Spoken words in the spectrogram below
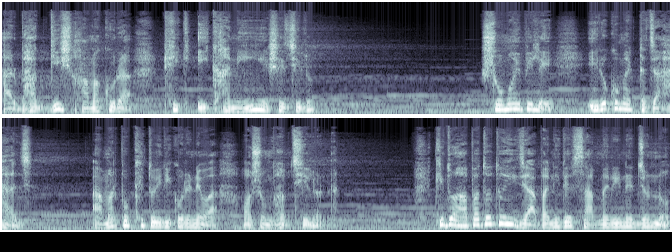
আর ভাগ্যিস হামাকুরা ঠিক এখানেই এসেছিল। সময় পেলে এরকম একটা জাহাজ আমার পক্ষে তৈরি করে নেওয়া অসম্ভব ছিল না। কিন্তু আপাতত এই জাপানিদের সাবমেরিনের জন্য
